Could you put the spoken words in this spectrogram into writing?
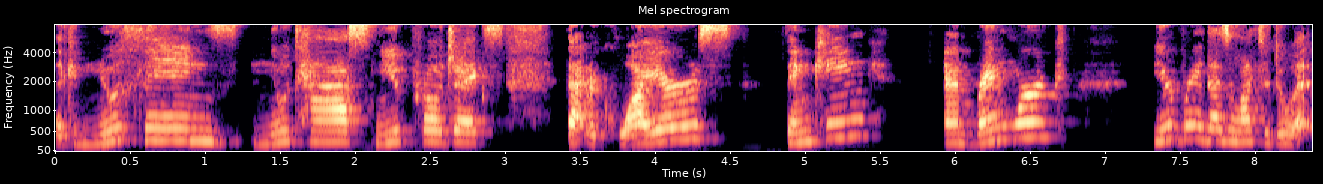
like new things, new tasks, new projects that requires thinking and brain work, your brain doesn't like to do it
